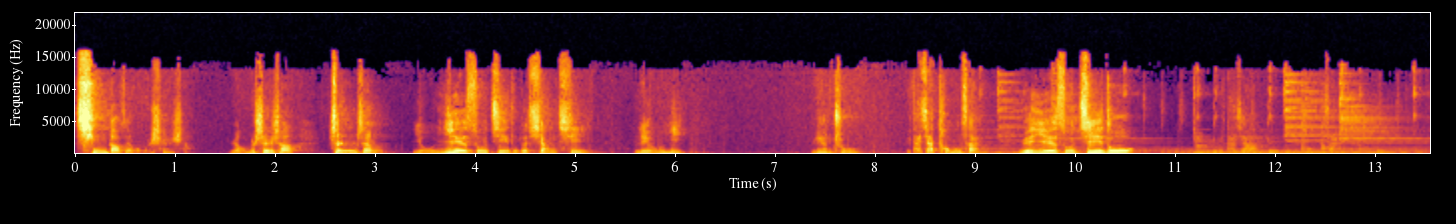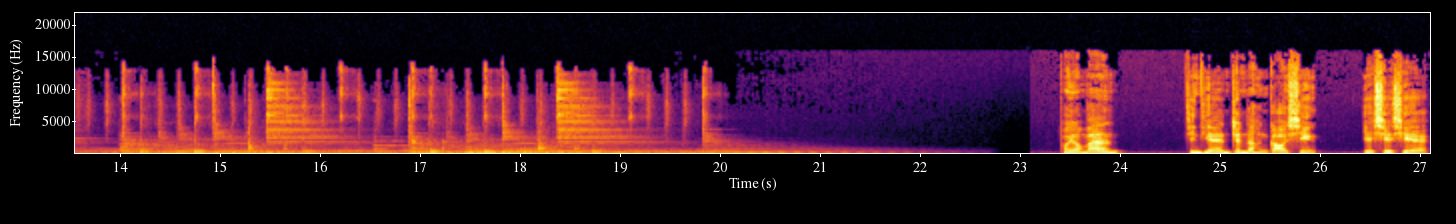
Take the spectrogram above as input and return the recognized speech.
倾倒在我们身上，让我们身上真正有耶稣基督的香气留意。愿主与大家同在，愿耶稣基督与大家同在。朋友们，今天真的很高兴，也谢谢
